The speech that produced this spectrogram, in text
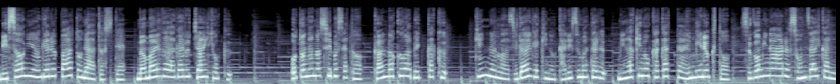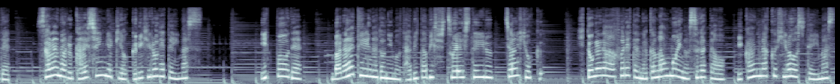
理想に挙げるパートナーとして名前が挙がるチャンヒョク。大人の渋さと貫禄は別格。近年は時代劇のカリスマたる磨きのかかった演技力と凄みのある存在感で、さらなる快進撃を繰り広げています。一方で、バラエティなどにもたびたび出演しているチャンヒョク。人柄あふれた仲間思いの姿を遺憾なく披露しています。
